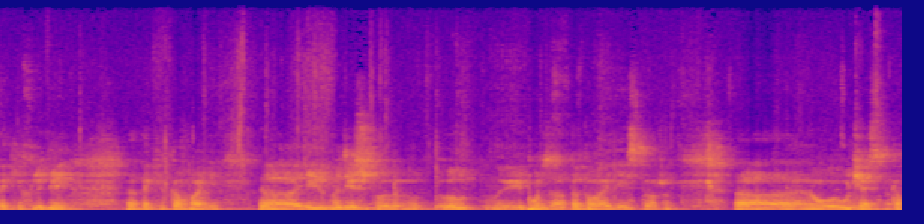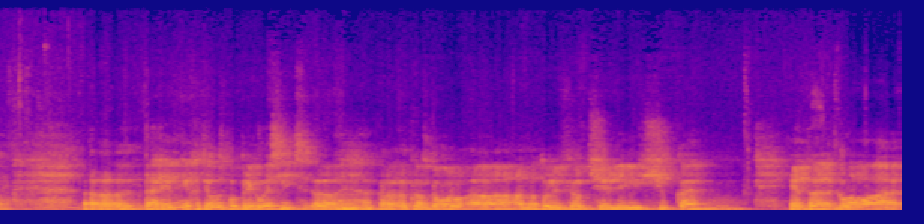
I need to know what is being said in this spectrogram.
таких людей, таких компаний. И надеюсь, что и польза от этого есть тоже участникам. Далее мне хотелось бы пригласить к разговору Анатолия Федоровича Левищука. Это глава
